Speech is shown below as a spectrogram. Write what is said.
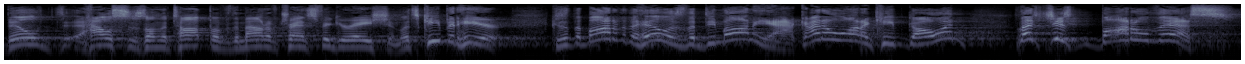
build houses on the top of the Mount of Transfiguration. Let's keep it here. Because at the bottom of the hill is the demoniac. I don't want to keep going. Let's just bottle this.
